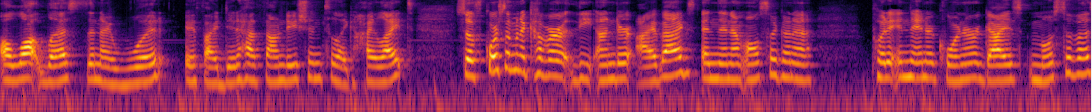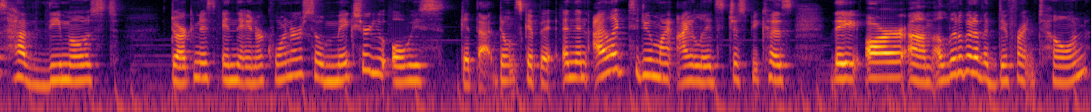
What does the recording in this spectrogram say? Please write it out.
a lot less than I would if I did have foundation to like highlight. So of course I'm going to cover the under eye bags and then I'm also going to put it in the inner corner. Guys, most of us have the most darkness in the inner corner, so make sure you always get that. Don't skip it. And then I like to do my eyelids just because they are um, a little bit of a different tone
